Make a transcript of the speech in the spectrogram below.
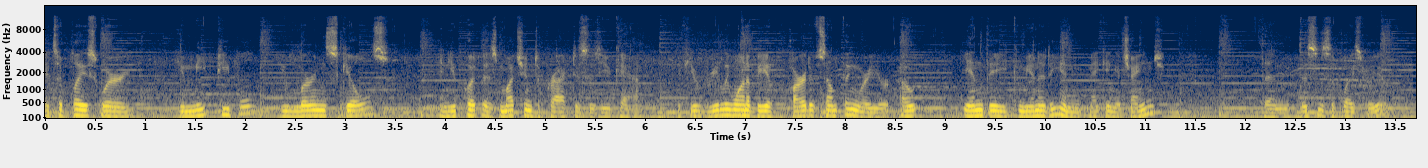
It's a place where you meet people, you learn skills, and you put as much into practice as you can. If you really want to be a part of something where you're out in the community and making a change, then this is the place for you.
